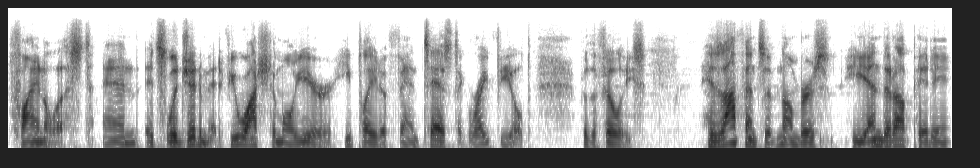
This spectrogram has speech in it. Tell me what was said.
finalist, and it's legitimate. If you watched him all year, he played a fantastic right field for the Phillies his offensive numbers, he ended up hitting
